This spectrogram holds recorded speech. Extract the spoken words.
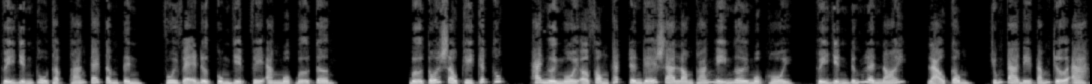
Thủy Dĩnh thu thập thoáng cái tâm tình, vui vẻ được cùng Diệp Phi ăn một bữa cơm. Bữa tối sau khi kết thúc, hai người ngồi ở phòng khách trên ghế salon thoáng nghỉ ngơi một hồi, Thủy Dĩnh đứng lên nói, lão công, chúng ta đi tắm rửa a.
